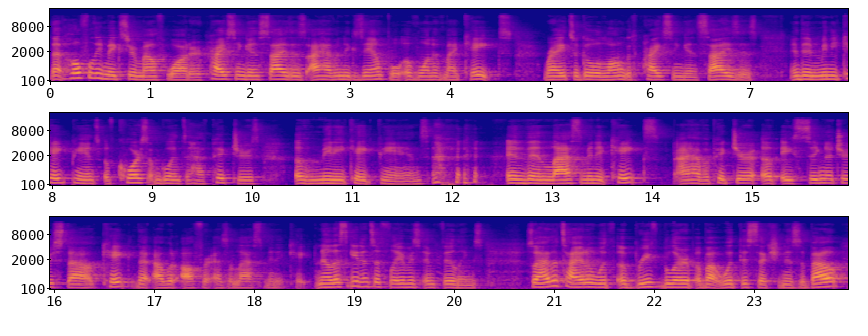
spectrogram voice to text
that hopefully makes your mouth water. Pricing and sizes, I have an example of one of my cakes, right, to go along with pricing and sizes. And then mini cake pans, of course, I'm going to have pictures of mini cake pans. and then last minute cakes, I have a picture of a signature style cake that I would offer as a last minute cake. Now let's get into flavors and fillings. So I have the title with a brief blurb about what this section is about,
